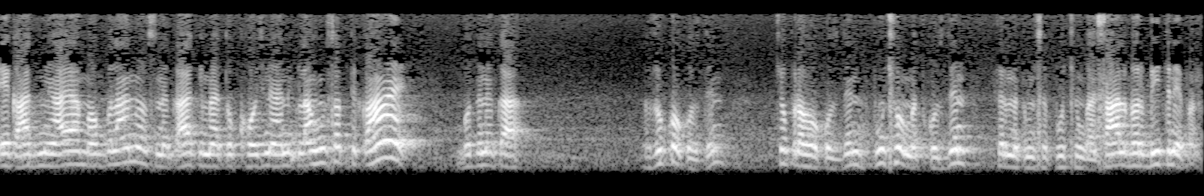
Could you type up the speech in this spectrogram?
एक आदमी आया मोगला में, उसने कहा कि मैं तो खोजने निकला हूँ, सत्य कहाँ है? बुद्ध ने कहा, रुको कुछ दिन, चुप रहो कुछ दिन, पूछो मत कुछ दिन, फिर मैं तुमसे पूछूँगा साल भर बीतने पर.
